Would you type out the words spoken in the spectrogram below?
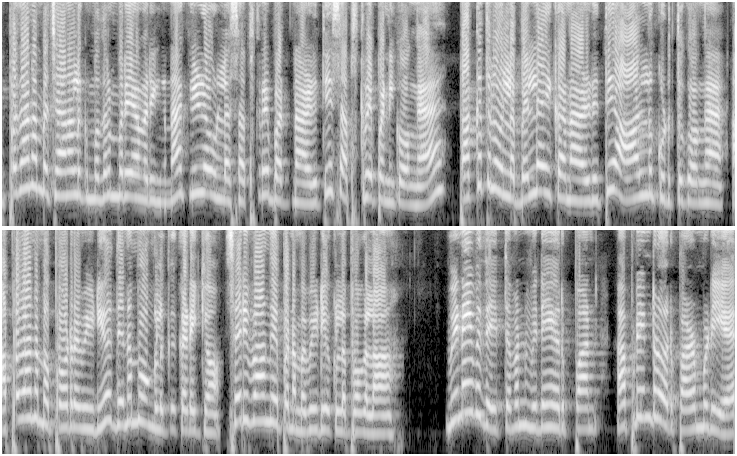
இப்போதான் நம்ம சேனலுக்கு முதல் முறையாக வரீங்கன்னா கீழே உள்ள சப்ஸ்கிரைப் பட்டனை அழுத்தி சப்ஸ்கிரைப் பண்ணிக்கோங்க. பக்கத்தில் உள்ள பெல் ஐக்கானை அழுத்தி ஆள்னு கொடுத்துக்கோங்க. அப்போதான் நம்ம போடுற வீடியோ தினமும் உங்களுக்கு கிடைக்கும். சரி வாங்க இப்போ நம்ம வீடியோக்குள்ளே போகலாம். வினை விதைத்தவன் வினை இருப்பான் அப்படின்ற ஒரு பழமொழியை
